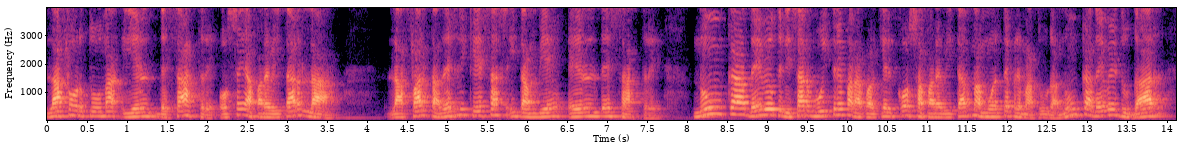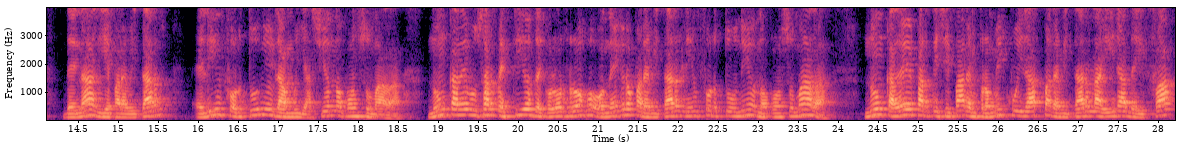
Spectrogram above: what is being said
la fortuna y el desastre, o sea, para evitar la, la falta de riquezas y también el desastre. Nunca debe utilizar buitre para cualquier cosa, para evitar una muerte prematura. Nunca debe dudar de nadie para evitar el infortunio y la humillación no consumada. Nunca debe usar vestidos de color rojo o negro para evitar el infortunio no consumada. Nunca debe participar en promiscuidad para evitar la ira de Ifá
